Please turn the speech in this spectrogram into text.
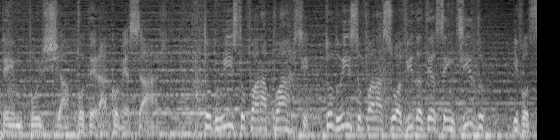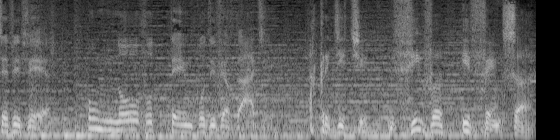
tempo já poderá começar. Tudo isso fará parte, tudo isso fará sua vida ter sentido e você viver um novo tempo de verdade. Acredite, viva e vença.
